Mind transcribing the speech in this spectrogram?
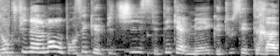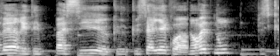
Donc finalement, on pensait que Peachy s'était calmé, que tous ses travers étaient passés, euh, que, que ça y est quoi. Mais en fait non, puisque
